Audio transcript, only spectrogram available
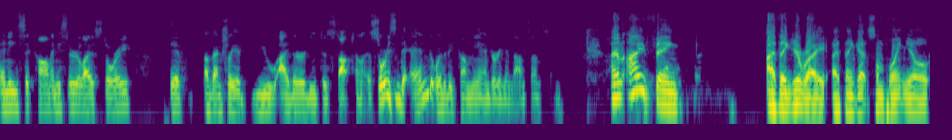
any sitcom, any serialized story. If eventually it, you either need to stop telling stories need to end or they become meandering and nonsense. And And I think I think you're right. I think at some point, you know,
